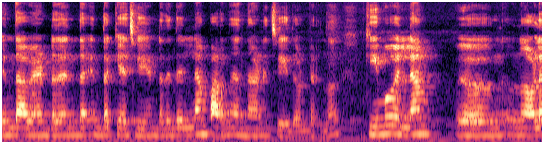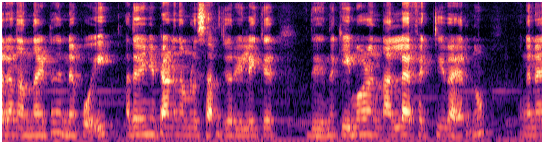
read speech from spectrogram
എന്താ വേണ്ടത് എന്താ എന്തൊക്കെയാണ് ചെയ്യേണ്ടത് ഇതെല്ലാം പറഞ്ഞു തന്നാണ് ചെയ്തുകൊണ്ടിരുന്നത്. കീമോ എല്ലാം വളരെ നന്നായിട്ട് തന്നെ പോയി. അത് കഴിഞ്ഞിട്ടാണ് നമ്മൾ സർജറിയിലേക്ക് ഇത് ചെയ്യുന്നത്. കീമോ നല്ല എഫക്റ്റീവ് ആയിരുന്നു. അങ്ങനെ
